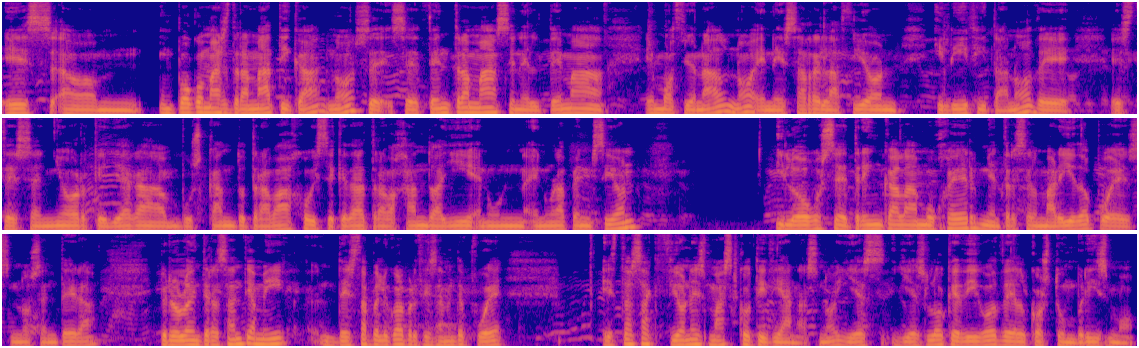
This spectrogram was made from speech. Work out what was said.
es um, un poco más dramática, ¿no? Se, se, centra más en el tema emocional, ¿no? en esa relación ilícita ¿no? de este señor que llega buscando trabajo y se queda trabajando allí en, un, en una pensión y luego se trinca la mujer mientras el marido pues no se entera. Pero lo interesante a mí de esta película precisamente fue estas acciones más cotidianas, ¿no? Y es, y es lo que digo del costumbrismo,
